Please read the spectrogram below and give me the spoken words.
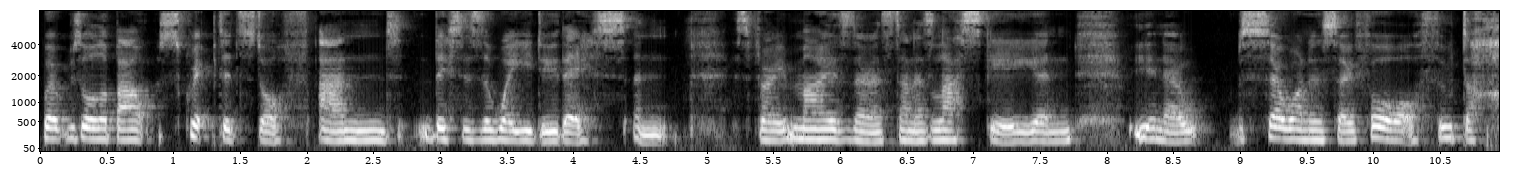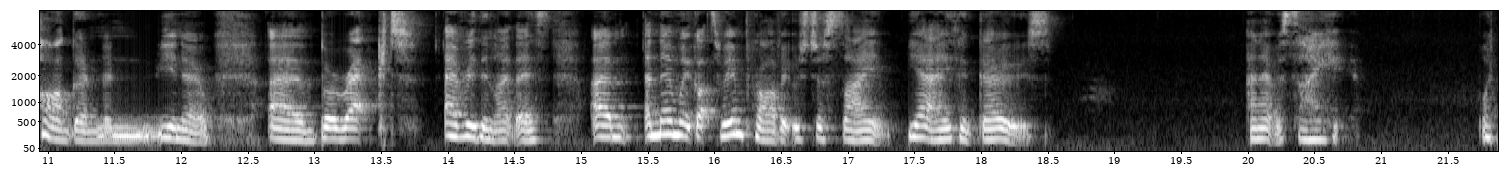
where it was all about scripted stuff and this is the way you do this. And it's very Meisner and Stanislavski and you know so on and so forth. Uta Hagen and you know uh, everything like this. Um, and then when it got to improv it was just like yeah anything goes. And it was like what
